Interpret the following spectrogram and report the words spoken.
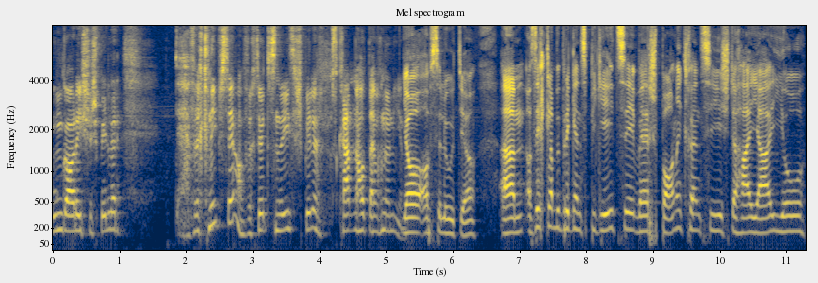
ungarischer Spieler. Ja, vielleicht knipst ja, vielleicht wird das ein riesiger Spieler. Das kennt man halt einfach noch nie. Ja, absolut, ja. Ähm, also ich glaube übrigens bei GC, wer spannend könnte sein, ist der Hayayo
